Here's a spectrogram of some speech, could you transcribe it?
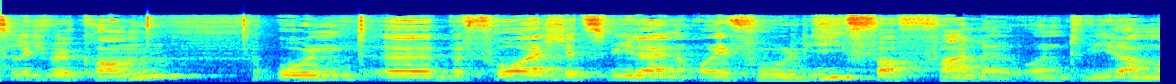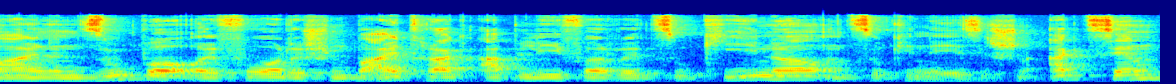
Herzlich willkommen und äh, bevor ich jetzt wieder in Euphorie verfalle und wieder mal einen super euphorischen Beitrag abliefere zu China und zu chinesischen Aktien,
